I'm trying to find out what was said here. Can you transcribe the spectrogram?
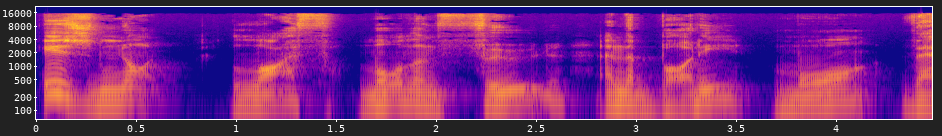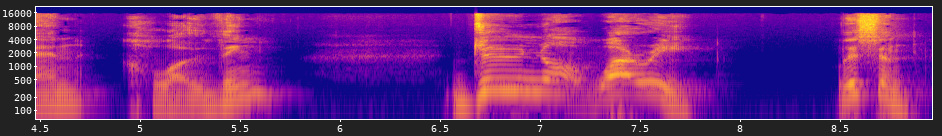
Is not life more than food and the body more than clothing? Do not worry. Listen,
